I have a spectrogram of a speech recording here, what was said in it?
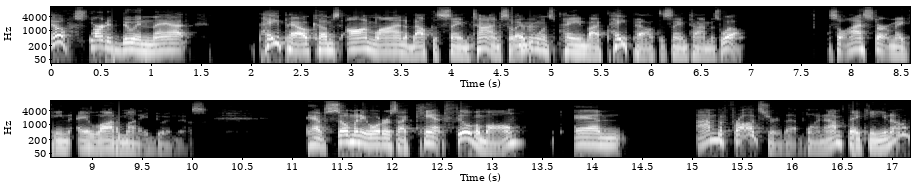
Oh. Started doing that. PayPal comes online about the same time. So mm-hmm. everyone's paying by PayPal at the same time as well. So I start making a lot of money doing this. I have so many orders, I can't fill them all. And I'm the fraudster at that point. I'm thinking, you know,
